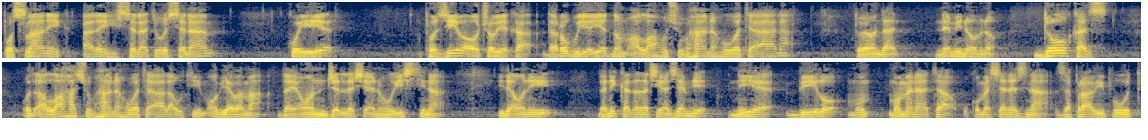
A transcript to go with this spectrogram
poslanik alaihi salatu wasalam koji je pozivao čovjeka da robuje jednom Allahu subhanahu wa ta'ala to je onda neminovno dokaz od Allaha subhanahu wa ta'ala u tim objavama da je on dželle še'nuhu istina i da oni da nikada znači na zemlji nije bilo momenata u kome se ne zna za pravi put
